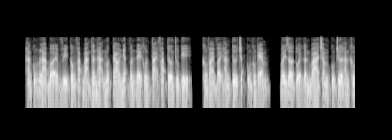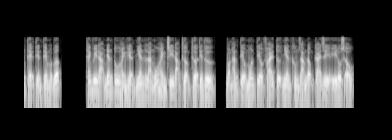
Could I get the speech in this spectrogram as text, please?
hắn cũng là bởi vì công pháp bản thân hạn mức cao nhất vấn đề khốn tại pháp tướng trung kỳ, không phải vậy hắn tư chất cũng không kém, bây giờ tuổi gần ba trăm cũng chưa hẳn không thể tiến thêm một bước. Thanh vi đạo nhân tu hành hiển nhiên là ngũ hành chi đạo thượng thừa thiên thư, bọn hắn tiểu môn tiểu phái tự nhiên không dám động cái gì ý đồ xấu.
